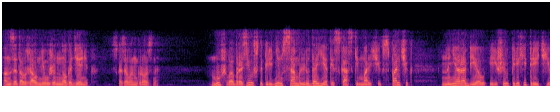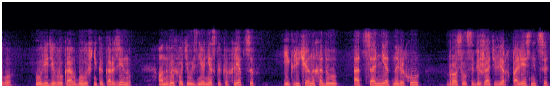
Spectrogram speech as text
«Он задолжал мне уже много денег», — сказал он грозно. Муж вообразил, что перед ним сам людоед из сказки «Мальчик с пальчик», но не оробел и решил перехитрить его. Увидев в руках булочника корзину, он выхватил из нее несколько хлебцев и, крича на ходу Отца нет наверху, бросился бежать вверх по лестнице,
